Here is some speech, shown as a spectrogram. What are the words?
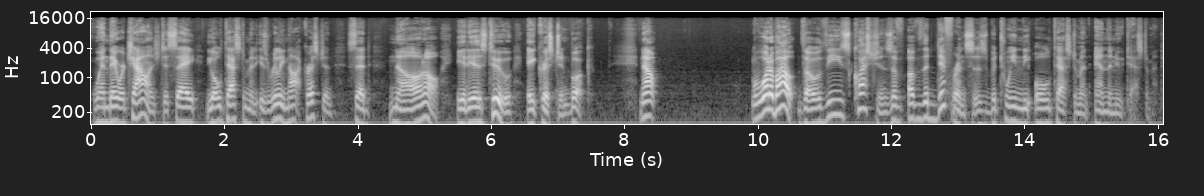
when they were challenged to say the Old Testament is really not Christian, said, no, no, it is too a Christian book. Now, what about, though, these questions of, of the differences between the Old Testament and the New Testament?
